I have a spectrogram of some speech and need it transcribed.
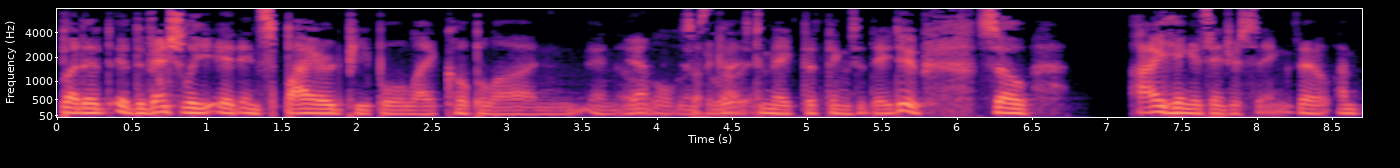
but it, it eventually it inspired people like Coppola and and Yeah, all those other guys to make the things that they do. So I think it's interesting. So I'm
